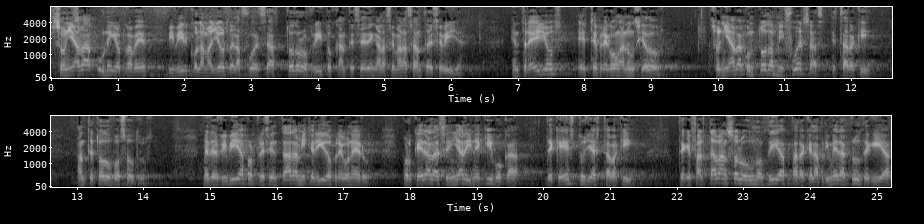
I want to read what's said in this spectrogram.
Soñaba una y otra vez vivir con la mayor de las fuerzas todos los ritos que anteceden a la Semana Santa de Sevilla, entre ellos este pregón anunciador. Soñaba con todas mis fuerzas estar aquí, ante todos vosotros. Me desvivía por presentar a mi querido pregonero, porque era la señal inequívoca de que esto ya estaba aquí, de que faltaban solo unos días para que la primera cruz de guía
